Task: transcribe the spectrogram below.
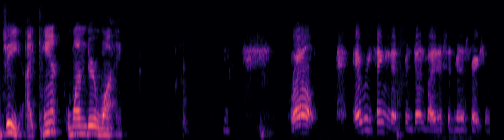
Gee, I can't wonder why. Well, everything that's been done by this administration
